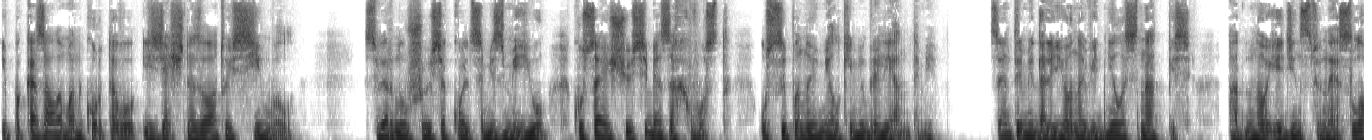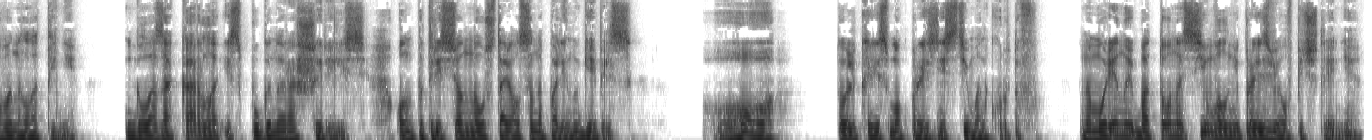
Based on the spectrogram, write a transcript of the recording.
и показала Манкуртову изящный золотой символ, свернувшуюся кольцами змею, кусающую себя за хвост, усыпанную мелкими бриллиантами. В центре медальона виднелась надпись «Одно единственное слово на латыни» Глаза Карла испуганно расширились. Он потрясенно уставился на Полину Геббельс. «О!» — только и смог произнести Манкуртов. На Мурену и Батона символ не произвел впечатления.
